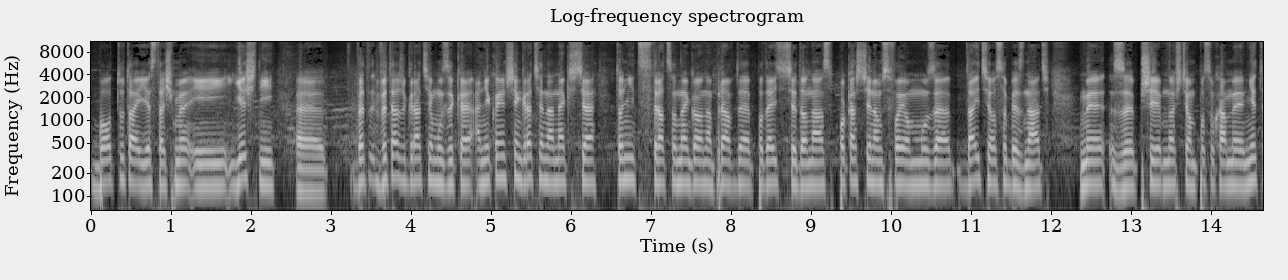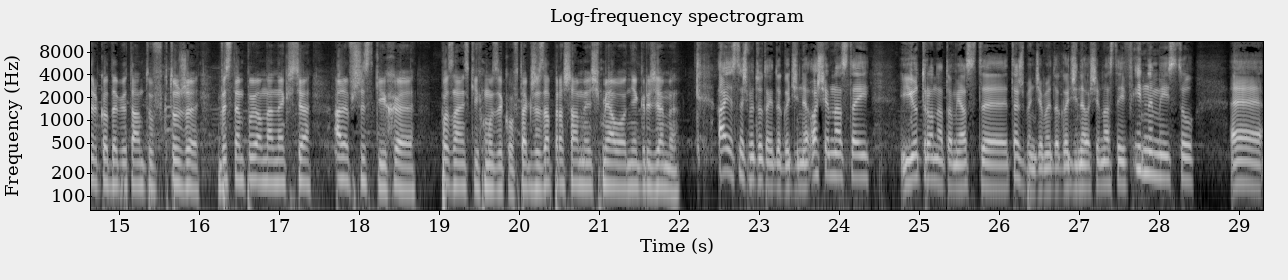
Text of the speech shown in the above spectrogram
bo tutaj jesteśmy i jeśli e, wy, wy też gracie muzykę, a niekoniecznie gracie na Nexcie, to nic straconego, naprawdę podejdźcie do nas, pokażcie nam swoją muzę, dajcie o sobie znać. My z przyjemnością posłuchamy nie tylko debiutantów, którzy występują na Nexcie, ale wszystkich e, poznańskich muzyków. Także zapraszamy, śmiało, nie gryziemy. A jesteśmy tutaj do godziny 18. Jutro natomiast e, też będziemy do godziny 18 w innym miejscu, e,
